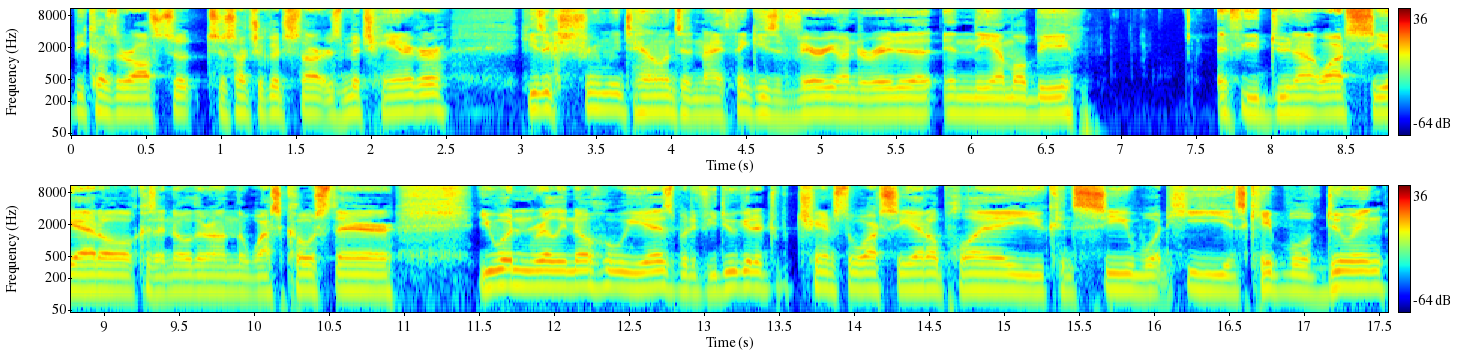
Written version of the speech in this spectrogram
because they're off to, to such a good start is Mitch Haniger. He's extremely talented, and I think he's very underrated in the MLB if you do not watch Seattle, because I know they're on the West Coast there, you wouldn't really know who he is. But if you do get a chance to watch Seattle play, you can see what he is capable of doing.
